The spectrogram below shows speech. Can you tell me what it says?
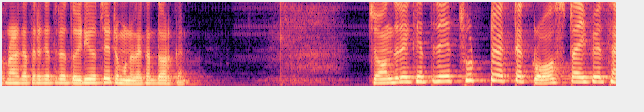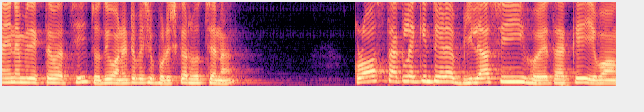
আপনার ক্ষেত্রে ক্ষেত্রে তৈরি হচ্ছে, এটা মনে রাখার দরকার। চন্দ্রের ক্ষেত্রে ছোট্ট একটা ক্রস টাইপের সাইন আমি দেখতে পাচ্ছি, যদিও অনেকটা বেশি পরিষ্কার হচ্ছে না। ক্রস থাকলে কিন্তু এরা বিলাসী হয়ে থাকে এবং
